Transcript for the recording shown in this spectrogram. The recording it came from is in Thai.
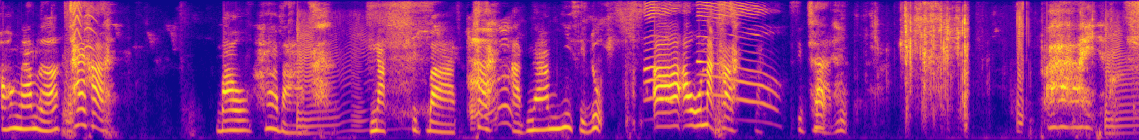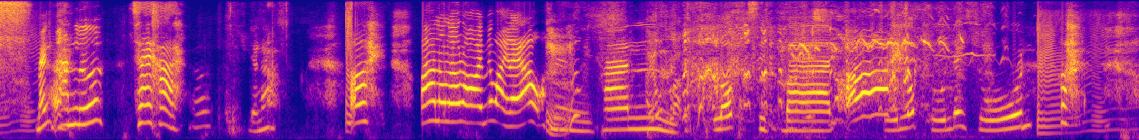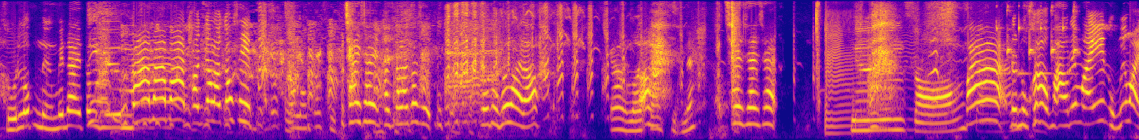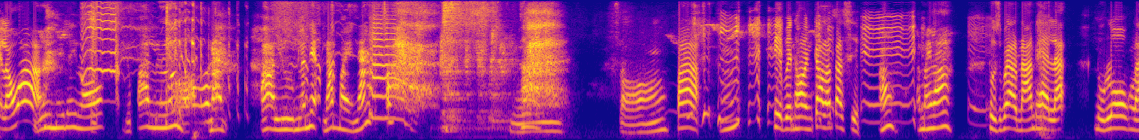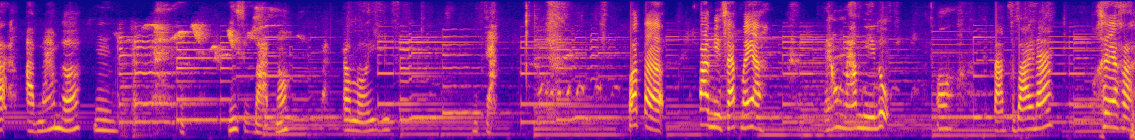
เข้าห้องน้ำเหรอ ใช่ค่ะ เบาห้าบาท หนักสิบบาท ค่ะ อาบน้ำยี่สิบลูกอ่าเอาหนักค่ะ สิบใช่ บาทลูกอ้ายแบงค์พันหรือ ใช่ค่ะเดี๋ยวนะเอ้ยป้าเร็วๆหน่อยไม่ไหวแล้วหนึ่งพันลบสิบบาทศูนย์ลบศูนย์ได้ศูนย์ ศูนย์ลบหนึ่งไม่ได้ต้องยืมป้าป้าป้าทอนเก้าร้อยเก้าสิบเก้าร้อยเก้าสิบใช่ใช่ทอนเก้าร้อยเก้าสิบเดี๋ยวหนูไม่ไหวแล้วเก้าร้อยเก้าสิบนะ ใช่ใช่ใช่หนึ่งสองป้าเดี๋ยวหนูเข้าออกมาเอาได้ไหมหนูไม่ไหวแล้วอะอุ้ยไม่ได้หรอกเดี๋ยวป้าลืมนั่นป้าลืมแล้วเนี่ยนับใหม่นะหนึ่งสองป้าอืมเปลี่ยนเป็นทอนเก้าร้อยแปดสิบเอ้าทำไมล่ะหนูจะไปอาบน้ำแทนละ หนูโล่งละ อาบน้ำเหรอ อืมยี่สิบบาทเนาะเก้าร้อยยี่สิบนี่จ้ะว่าแต่ป้ามีแฟบไหมอะ ในห้องน้ำมีลูก อ๋อ ตามสบายนะ โอเคค่ะ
